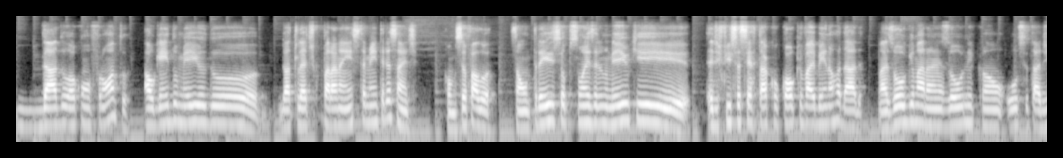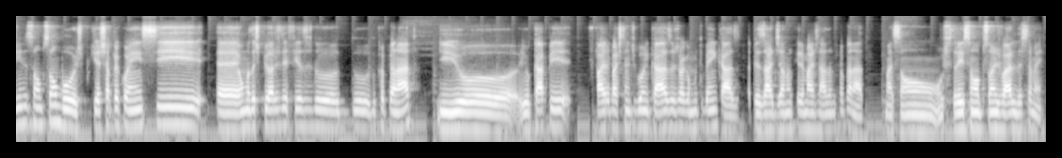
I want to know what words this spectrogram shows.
dado ao confronto, alguém do meio do, do Atlético Paranaense também é interessante como você falou, são três opções ali no meio que é difícil acertar qual que vai bem na rodada. Mas ou o Guimarães, ou o Nicão, ou o Citadini são, são boas, porque a Chapecoense é uma das piores defesas do, do, do campeonato. E o, e o Cap faz bastante gol em casa, joga muito bem em casa, apesar de já não querer mais nada no campeonato. Mas são os três são opções válidas também.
